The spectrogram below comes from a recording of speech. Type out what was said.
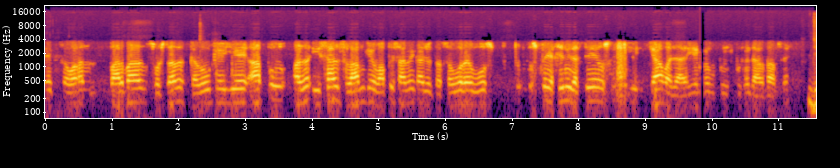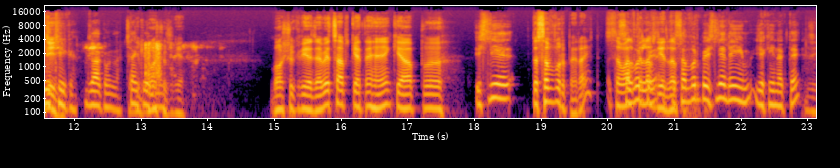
ایک سوال بار بار سوچتا کروں کہ یہ آپ عیسیٰ علیہ السلام کے واپس آنے کا جو تصور ہے وہ اس اس پہ یقین نہیں رکھتے اس کی کیا وجہ ہے؟ یہ میں پوچھ- پوچھنا چاہ رہا تھا آپ سے۔ جی جی، ٹھیک ہے۔ جزاک اللہ۔ تھینک جی، یو بہت شکریہ۔ بہت شکریہ۔ جاوید صاحب کہتے ہیں کہ آپ اس لیے تصور پہ رائٹ سوال کا تصور لفظ پہ یہ لفظ تصور پہ اس لیے نہیں یقین رکھتے جی۔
